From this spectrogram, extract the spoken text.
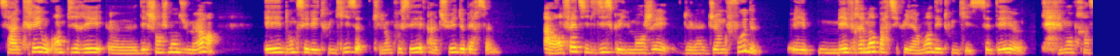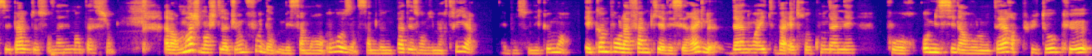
Ça a créé ou empiré des changements d'humeur et donc c'est les Twinkies qui l'ont poussé à tuer deux personnes. Alors en fait, ils disent qu'ils mangeaient de la junk food, et, mais vraiment particulièrement des Twinkies. C'était euh, l'élément principal de son alimentation. Alors moi, je mange de la junk food, mais ça me rend heureuse, ça me donne pas des envies meurtrières. Eh bien, ce n'est que moi. Et comme pour la femme qui avait ses règles, Dan White va être condamné pour homicide involontaire plutôt que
